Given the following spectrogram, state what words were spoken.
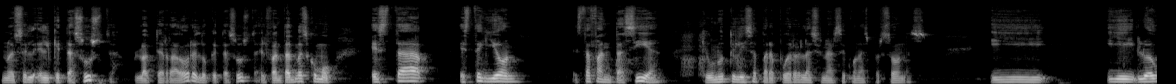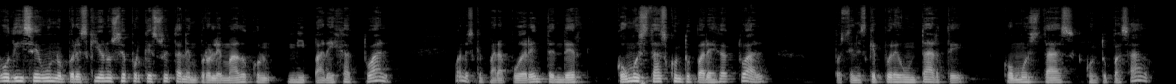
no es el, que te asusta, lo aterrador es lo que te asusta. El fantasma es como esta, este guion, esta fantasía que uno utiliza para poder relacionarse con las personas. Y, y luego dice uno, pero es que yo no sé por qué estoy tan emproblemado con mi pareja actual. Bueno, es que para poder entender cómo estás con tu pareja actual, pues tienes que preguntarte cómo estás con tu pasado.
